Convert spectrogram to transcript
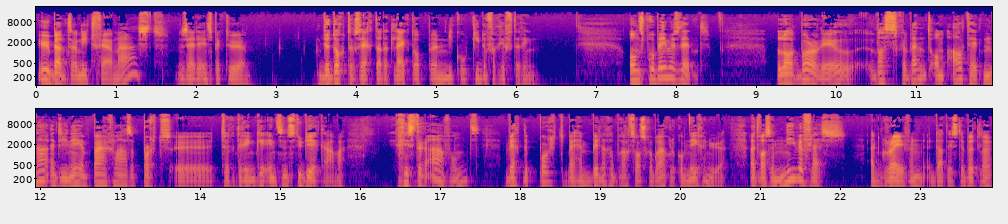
U bent er niet ver naast, zei de inspecteur. De dokter zegt dat het lijkt op een nicotinevergiftiging. Ons probleem is dit. Lord Borrowdale was gewend om altijd na het diner een paar glazen port uh, te drinken in zijn studeerkamer. Gisteravond werd de port bij hem binnengebracht zoals gebruikelijk om negen uur. Het was een nieuwe fles. Ed Graven, dat is de butler,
